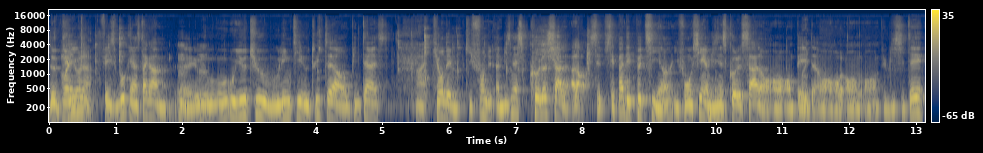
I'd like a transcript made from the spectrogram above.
depuis Facebook et Instagram, mm, euh, mm. Ou, YouTube, ou LinkedIn, ou Twitter, ou Pinterest, qui, ont des, qui font un business colossal. Alors, c'est pas des petits, hein. ils font aussi un business colossal en, en, en, publicité.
